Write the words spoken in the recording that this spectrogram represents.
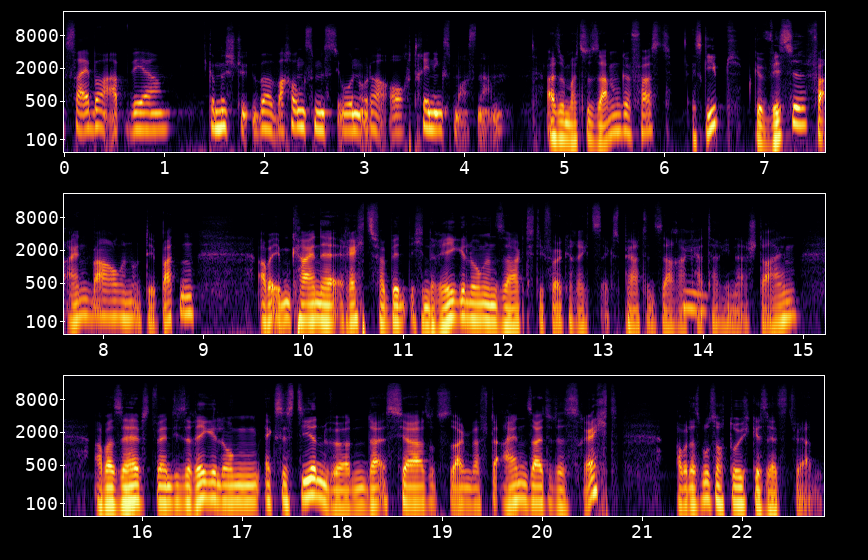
Cyberabwehr, gemischte Überwachungsmissionen oder auch Trainingsmaßnahmen. Also mal zusammengefasst, es gibt gewisse Vereinbarungen und Debatten, aber eben keine rechtsverbindlichen Regelungen, sagt die Völkerrechtsexpertin Sarah mhm. Katharina Stein. Aber selbst wenn diese Regelungen existieren würden, da ist ja sozusagen auf der einen Seite das Recht, aber das muss auch durchgesetzt werden.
